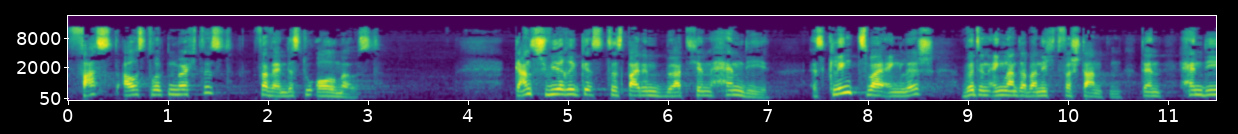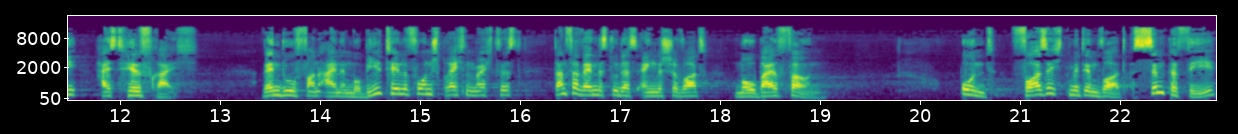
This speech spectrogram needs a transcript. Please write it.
fast ausdrücken möchtest, verwendest du almost. Ganz schwierig ist es bei dem Wörtchen Handy. Es klingt zwar englisch, wird in England aber nicht verstanden, denn Handy heißt hilfreich. Wenn du von einem Mobiltelefon sprechen möchtest, dann verwendest du das englische Wort Mobile Phone. Und Vorsicht mit dem Wort Sympathy.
